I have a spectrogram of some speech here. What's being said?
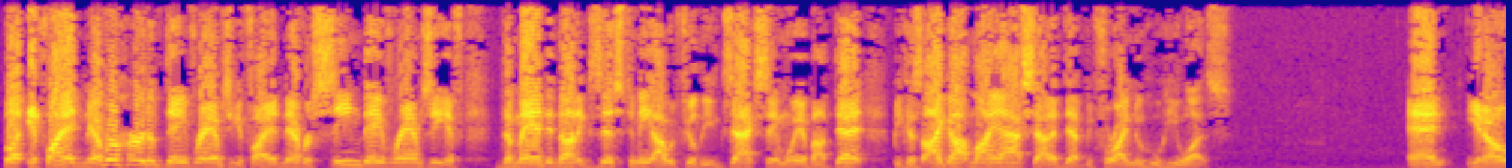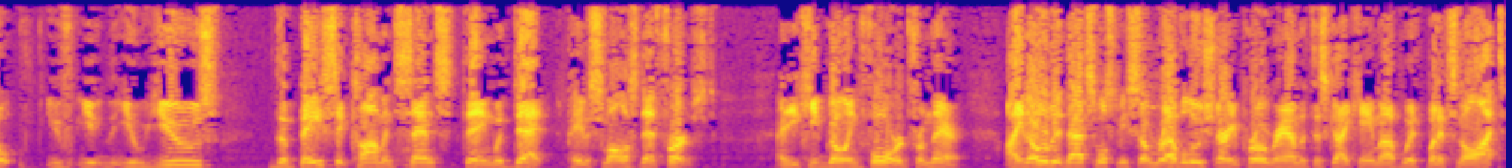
But if I had never heard of Dave Ramsey, if I had never seen Dave Ramsey, if the man did not exist to me, I would feel the exact same way about debt because I got my ass out of debt before I knew who he was. And, you know, you, you, you use the basic common sense thing with debt. Pay the smallest debt first. And you keep going forward from there. I know that that's supposed to be some revolutionary program that this guy came up with, but it's not.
